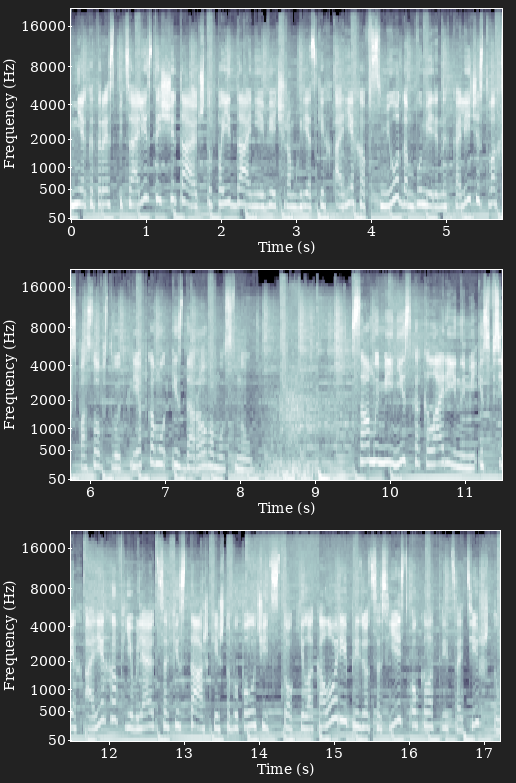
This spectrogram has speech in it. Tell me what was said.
Некоторые специалисты считают, что поедание вечером грецких орехов с медом в умеренных количествах способствует крепкому и здоровому сну. Самыми низкокалорийными из всех орехов являются фисташки. Чтобы получить 100 килокалорий, придется съесть около 30 штук.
